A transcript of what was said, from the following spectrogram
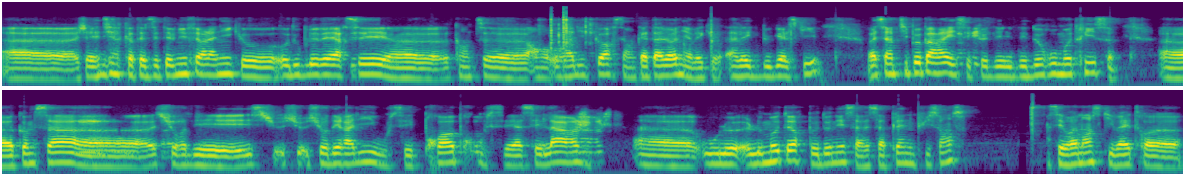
euh, j'allais dire quand elles étaient venues faire la nique au, WRC, euh, quand euh, au rallye de Corse et en Catalogne avec avec Bugalski, c'est un petit peu pareil. C'est que des, deux roues motrices comme ça sur des sur, des rallyes où c'est propre, où c'est assez large, où le, moteur peut donner sa pleine puissance. C'est vraiment ce qui va être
